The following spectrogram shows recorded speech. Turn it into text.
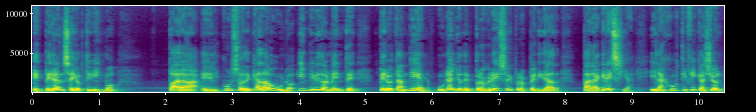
esperanza y optimismo para el curso de cada uno individualmente, pero también un año de progreso y prosperidad para Grecia y la justificación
